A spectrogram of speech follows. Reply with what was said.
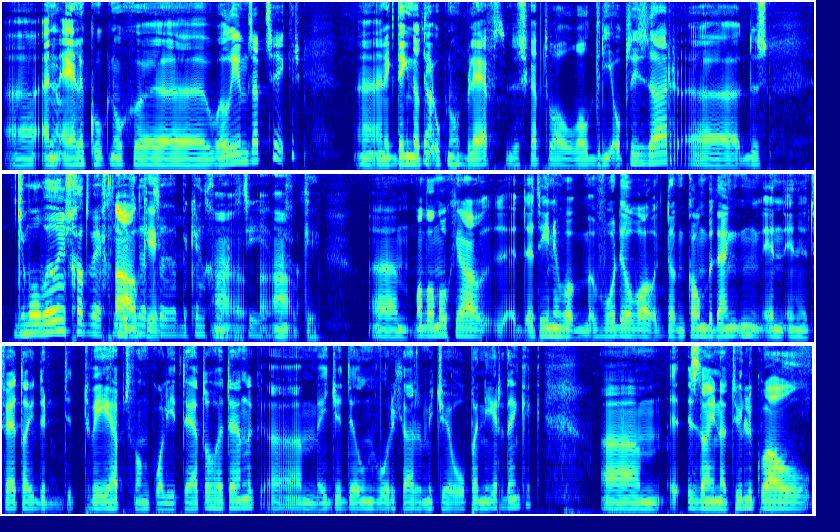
Eh, en Ja. eigenlijk ook nog eh, Williams hebt, zeker. En ik denk dat hij Ja. ook nog blijft. Dus je hebt wel, wel drie opties daar. Dus Jamal Williams gaat weg. Die Ah, heeft net oké. eh, bekendgemaakt Ah, ah, weggaat. oké. Ehm, maar dan nog, ja, het enige wat, voordeel wat ik dan kan bedenken in, in het feit dat je er de twee hebt van kwaliteit toch uiteindelijk. Ehm AJ Dillon vorig jaar een beetje op en neer, denk ik. Ehm, is dat je natuurlijk wel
